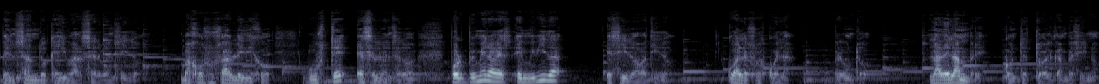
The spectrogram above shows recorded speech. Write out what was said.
pensando que iba a ser vencido. Bajó su sable y dijo, Usted es el vencedor. Por primera vez en mi vida he sido abatido. ¿Cuál es su escuela? preguntó. La del hambre, contestó el campesino.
